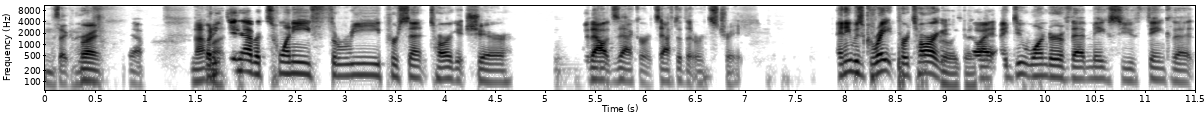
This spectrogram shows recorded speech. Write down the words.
in the second half. right. Not but much. he did have a 23% target share without Zach Ertz after the Ertz trade. and he was great per target. really so I, I do wonder if that makes you think that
